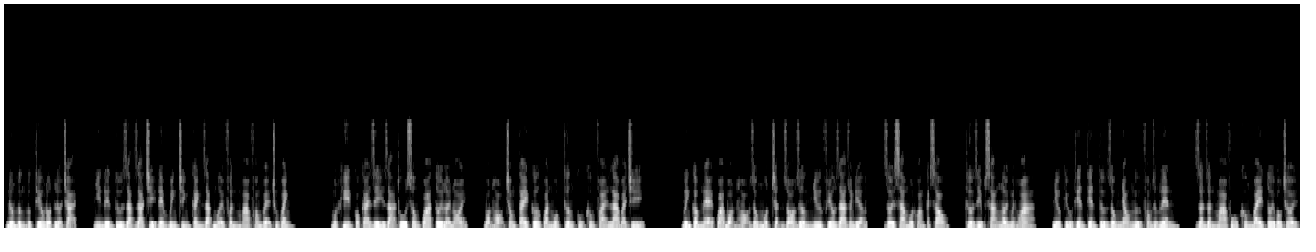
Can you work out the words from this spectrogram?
nương hừng hực thiêu đốt lửa trại, nhìn đến tứ giác giá trị đem binh chính cảnh giác mười phần mà phòng vệ chung quanh. Một khi có cái gì dã thu xông qua tới lời nói, bọn họ trong tay cơ quan mục thương cũng không phải là bài trí. Vinh Cẩm né qua bọn họ giống một trận gió dường như phiêu ra doanh địa, rời xa một khoảng cách sau, thừa dịp sáng ngời nguyệt hoa, như cửu thiên tiên tử giống nhau ngự phong dựng lên, dần dần mà phù không bay tới bầu trời,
